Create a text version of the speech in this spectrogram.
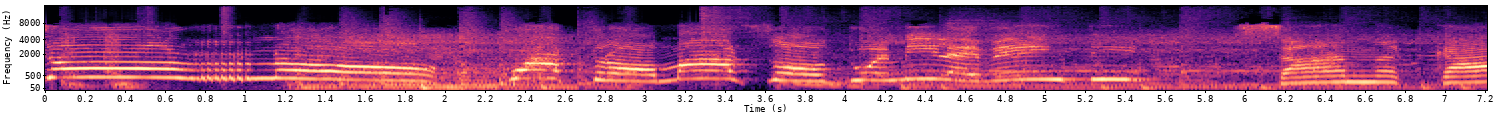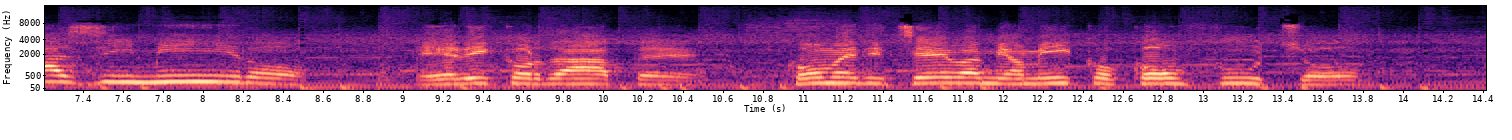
4 marzo 2020 San Casimiro e ricordate come diceva il mio amico Confucio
